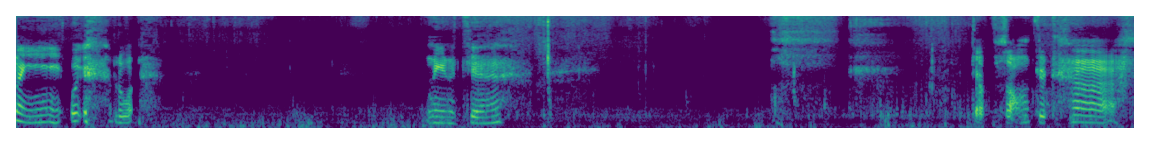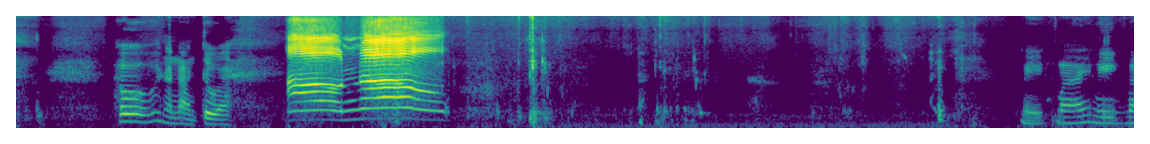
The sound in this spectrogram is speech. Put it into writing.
นี่อุ้ยรวดนี่นะจ๊ะจับสองจุดห้า โอ้ยนานๆตัว Oh no! มีอีกไหมมีอีกไหม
